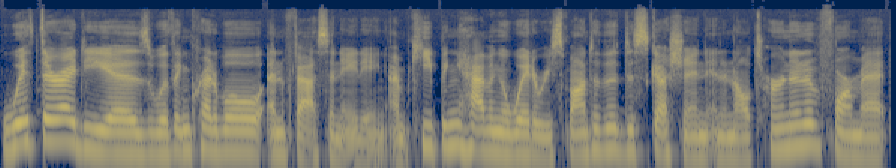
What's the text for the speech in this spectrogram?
with their ideas with incredible and fascinating. I'm keeping having a way to respond to the discussion in an alternative format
